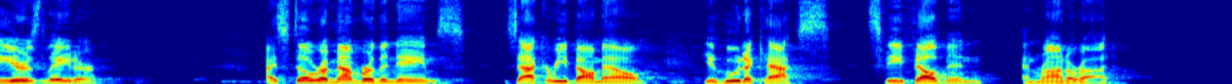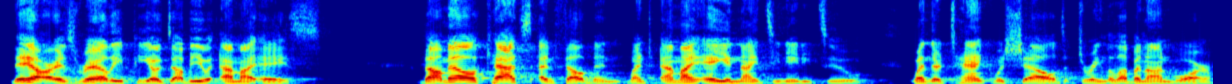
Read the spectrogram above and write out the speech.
years later, I still remember the names Zachary Baumel, Yehuda Katz, Zvi Feldman, and Ron Arad. They are Israeli POW MIAs. Baumel, Katz, and Feldman went MIA in 1982 when their tank was shelled during the Lebanon War.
